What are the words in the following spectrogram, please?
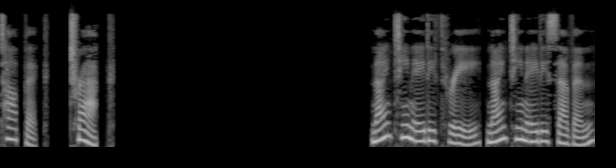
Topic: Track 1983, 1987,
